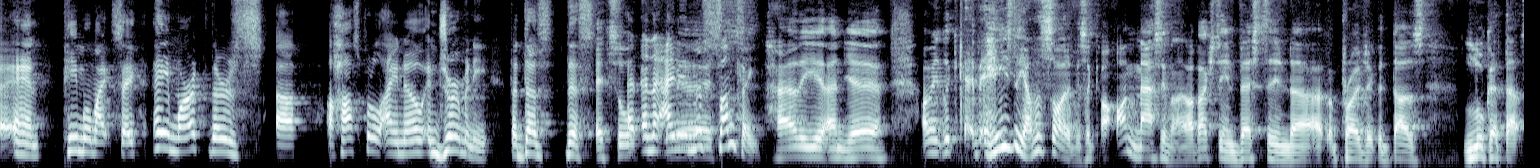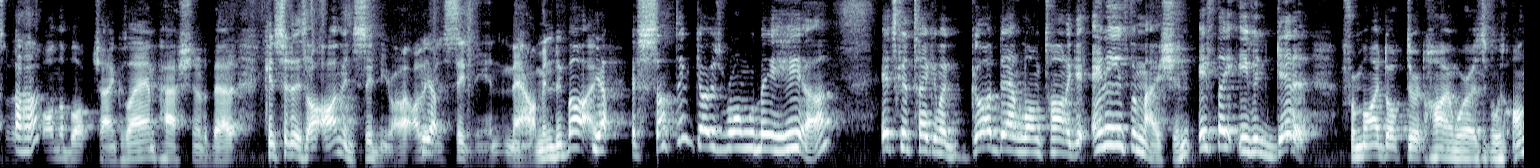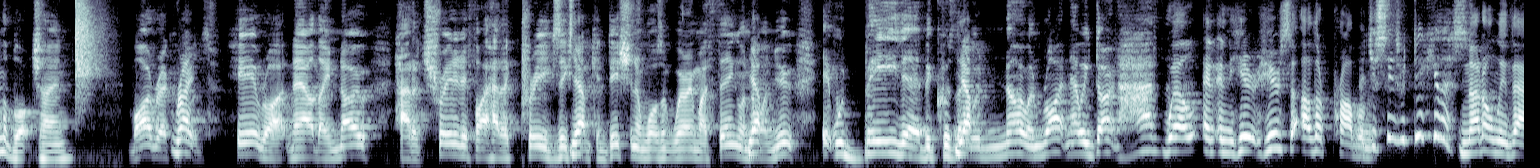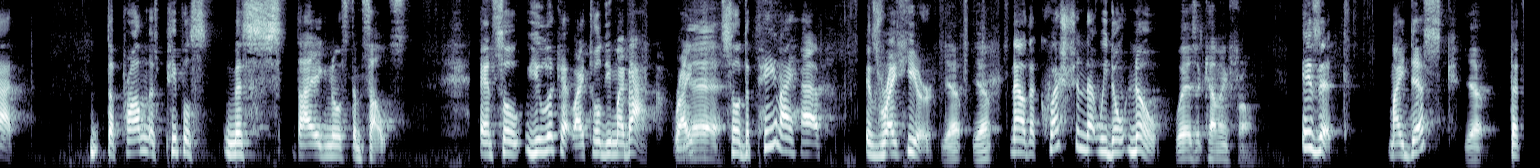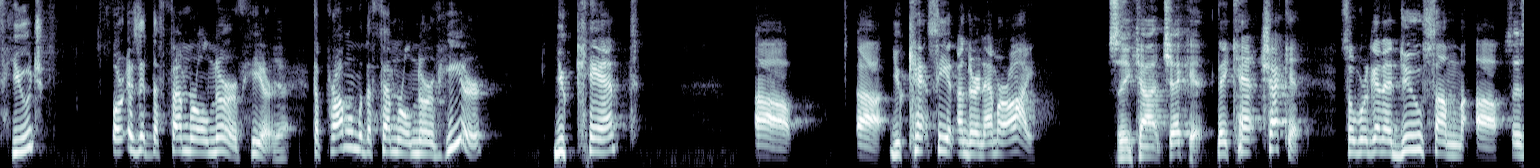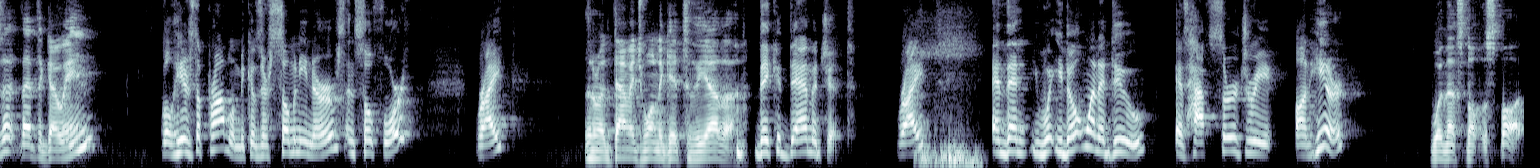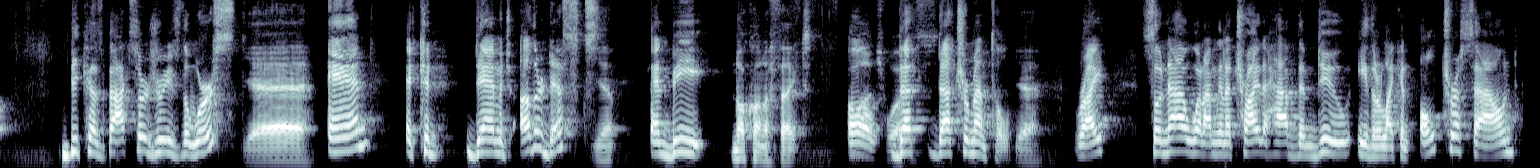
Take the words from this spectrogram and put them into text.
And Pimo might say, Hey, Mark, there's uh, a hospital I know in Germany that does this. It's all. and, and I mean, yeah, it's- something. How do you? And yeah, I mean, look. Here's the other side of this. Like, I'm massive on that. I've actually invested in uh, a project that does look at that sort of Uh-huh. on the blockchain because I am passionate about it. Consider this. I'm in Sydney, right? I live Yep. in Sydney, and now I'm in Dubai. Yep. If something goes wrong with me here. It's going to take them a goddamn long time to get any information, if they even get it, from my doctor at home. Whereas if it was on the blockchain, my records, Right. Here right now. They know how to treat it. If I had a pre-existing Yep. condition and wasn't wearing my thing or no Yep. one knew, it would be there because they Yep. would know. And right now we don't have that. Well, and, and here here's the other problem. It just seems ridiculous. Not only that, the problem is people misdiagnose themselves. And so you look at, I told you my back, right? Yeah. So the pain I have is right here. Yep, yep. Now, the question that we don't know Where's it coming from? is it my disc Yep. that's huge, or is it the femoral nerve here? Yeah. The problem with the femoral nerve here, you can't, uh, uh, you can't see it under an MRI. So you can't check it. They can't check it. So we're gonna do some. Uh, So is that they have to go in? well, here's the problem because there's so many nerves and so forth, right? They don't want to damage one to get to the other. They could damage it, right? And then what you don't want to do is have surgery on here When that's not the spot. Because back surgery is the worst, Yeah. and it could damage other discs Yeah. and be Knock on effect. oh that's detrimental. Yeah. right? So now what I'm going to try to have them do either like an ultrasound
